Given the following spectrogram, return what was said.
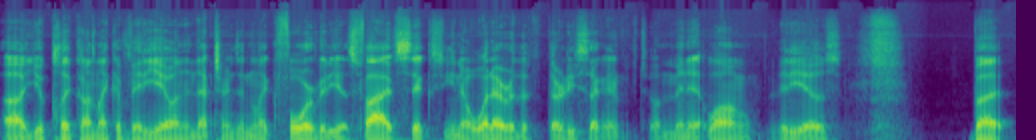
uh, you'll click on like a video and then that turns into like four videos, five, six, you know, whatever the 30 second to a minute long videos. But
